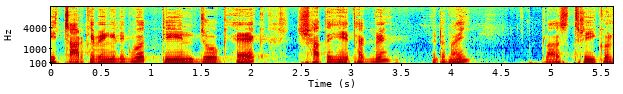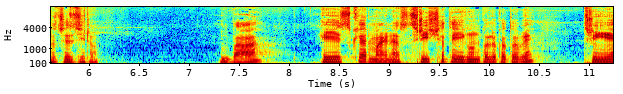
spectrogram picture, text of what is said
এই চারকে ভেঙে লিখব তিন যোগ এক, সাথে এ থাকবে, এটা নাই, প্লাস থ্রি ইকুয়াল হচ্ছে জিরো। বা এ স্কোয়ার মাইনাস থ্রির সাথে এ গুণ করলে কত হবে? থ্রি এ,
